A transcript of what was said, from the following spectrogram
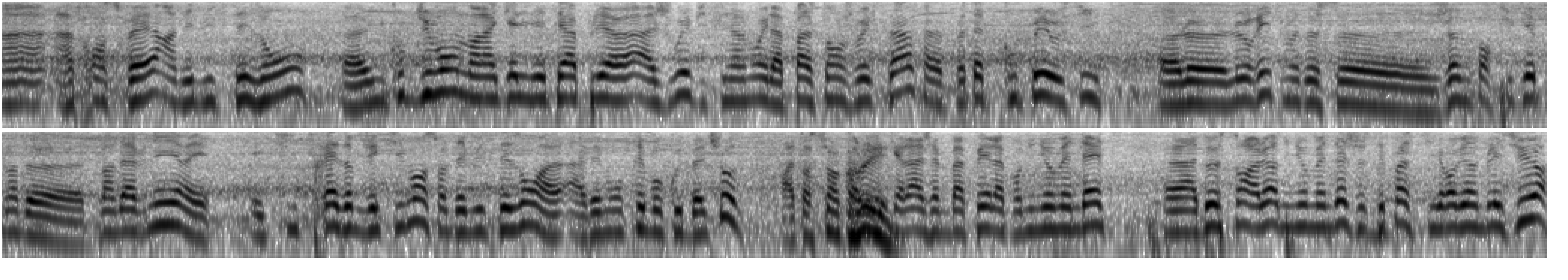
un, un, transfert, un début de saison, euh, une Coupe du Monde dans laquelle il était appelé à, à jouer, puis finalement il n'a pas tant joué que ça. Ça a peut-être coupé aussi euh, le, le, rythme de ce jeune Portugais plein de plein d'avenir et, et, qui très objectivement sur le début de saison a, avait montré beaucoup de belles choses. Alors, attention encore oui. le décalage Mbappé là pour Nuno Mendes euh, à 200 à l'heure. Nuno Mendes, je ne sais pas s'il revient de blessure,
